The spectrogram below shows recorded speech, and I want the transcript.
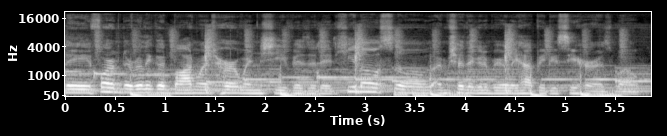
They formed a really good bond with her when she visited Hilo, so I'm sure they're going to be really happy to see her as well.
